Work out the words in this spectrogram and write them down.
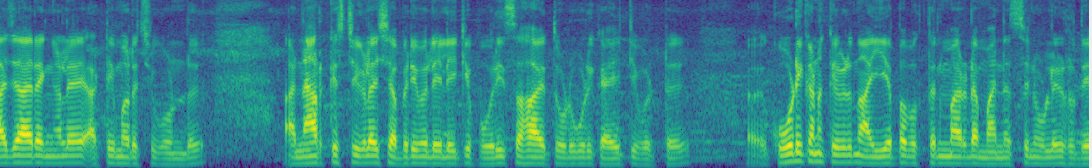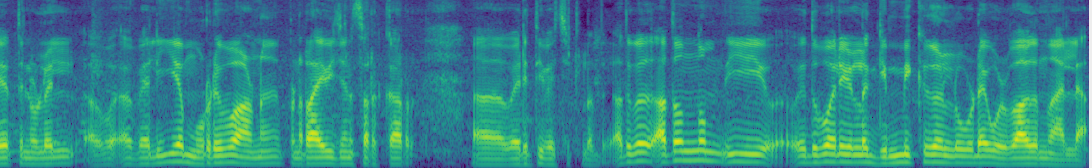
ആചാരങ്ങളെ അട്ടിമറിച്ചുകൊണ്ട് അനാർക്കിസ്റ്റുകളെ ശബരിമലയിലേക്ക് പോലീസ് സഹായത്തോടു കൂടി കയറ്റിവിട്ട് കോടിക്കണക്കിന് വരുന്ന അയ്യപ്പ ഭക്തന്മാരുടെ മനസ്സിനുള്ളിൽ ഹൃദയത്തിനുള്ളിൽ വലിയ മുറിവാണ് പിണറായി വിജയൻ സർക്കാർ വരുത്തി വെച്ചിട്ടുള്ളത്. അത് അതൊന്നും ഈ ഇതുപോലെയുള്ള ഗിമ്മിക്കുകളിലൂടെ ഒഴിവാകുന്നതല്ല.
